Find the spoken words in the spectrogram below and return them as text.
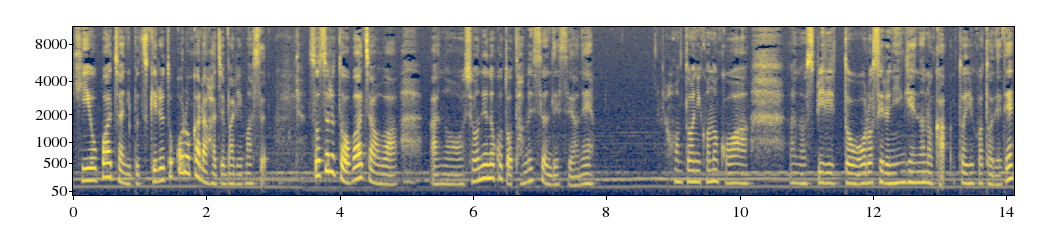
ひいおばあちゃんにぶつけるところから始まります。そうするとおばあちゃんはあの少年のことを試すんですよね。本当にこの子はあのスピリットを下ろせる人間なのかということでね。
